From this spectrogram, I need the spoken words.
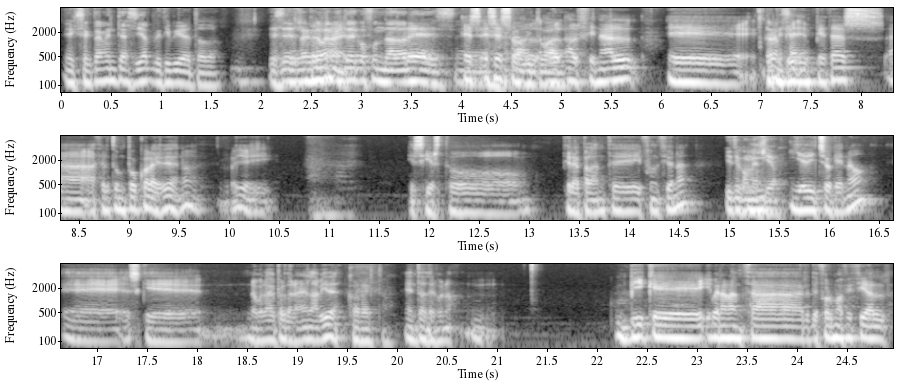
Exactamente así al principio de todo. Es el Pero reclutamiento bueno, de cofundadores. Es, eh, es eso, al, al- al final, eh, claro, empiezas a hacerte un poco la idea, ¿no? Oye, y, y si esto tira para adelante y funciona, Y te convenció. y, y he dicho que no, eh, es que no me lo voy a perdonar en la vida. Correcto. Entonces, bueno, vi que iban a lanzar de forma oficial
